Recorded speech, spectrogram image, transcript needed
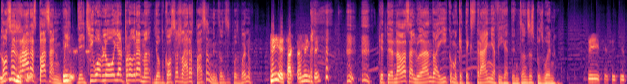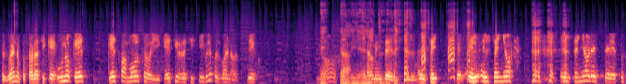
cosas raras pasan. El, el chivo habló hoy al programa, yo, cosas raras pasan, entonces pues bueno. Sí, exactamente. Que te andaba saludando ahí como que te extraña, fíjate, entonces pues bueno. Sí, sí, sí, sí. Pues bueno, pues ahora sí que uno que es que es famoso y que es irresistible, pues bueno, digo. No, o sea, El- señor, el señor, este, pues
